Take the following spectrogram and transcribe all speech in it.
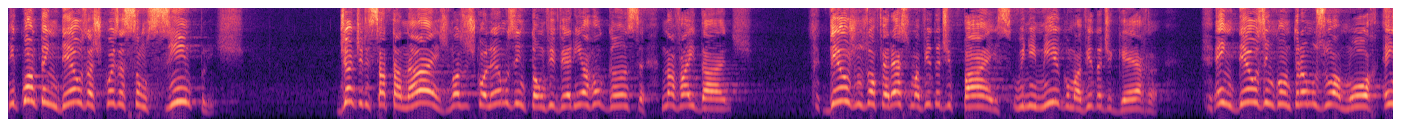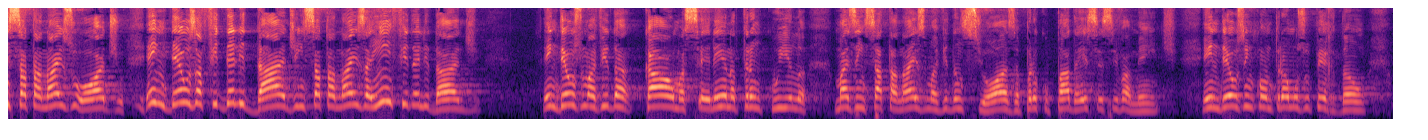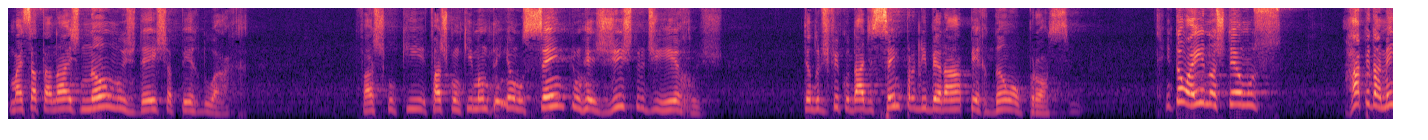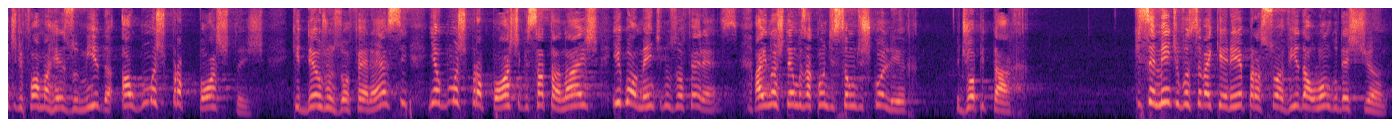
Enquanto em Deus as coisas são simples, diante de Satanás, nós escolhemos então viver em arrogância, na vaidade. Deus nos oferece uma vida de paz, o inimigo uma vida de guerra. Em Deus encontramos o amor, em Satanás o ódio. Em Deus a fidelidade, em Satanás a infidelidade. Em Deus uma vida calma, serena, tranquila, mas em Satanás uma vida ansiosa, preocupada excessivamente. Em Deus encontramos o perdão, mas Satanás não nos deixa perdoar. Faz com que, faz com que mantenhamos sempre um registro de erros, tendo dificuldade sempre para liberar perdão ao próximo. Então aí nós temos, rapidamente, de forma resumida, algumas propostas que Deus nos oferece e algumas propostas que Satanás igualmente nos oferece. Aí nós temos a condição de escolher, de optar. Que semente você vai querer para a sua vida ao longo deste ano?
